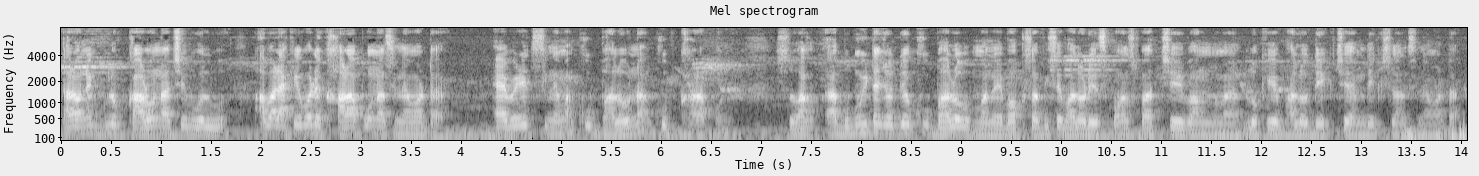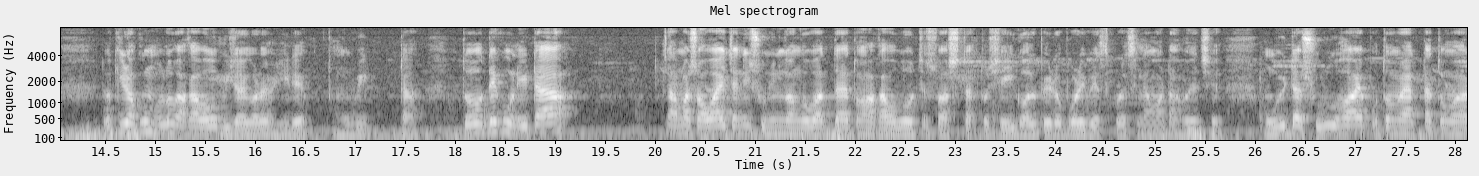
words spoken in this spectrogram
তার অনেকগুলো কারণ আছে বলব। আবার একেবারে খারাপও না সিনেমাটা অ্যাভারেজ সিনেমা খুব ভালো না, খুব খারাপও না। সো মুভিটা যদিও খুব ভালো মানে বক্স অফিসে ভালো রেসপন্স পাচ্ছে এবং লোকে ভালো দেখছে, আমি দেখছিলাম সিনেমাটা তো কীরকম হলো, কাকাবাবু বিজয়গড়ের হিরে মুভিটা তো দেখুন, এটা আমরা সবাই জানি সুনীল গঙ্গোপাধ্যায় তোমার কাকাবাবু হচ্ছে স্রষ্টা। তো সেই গল্পের ওপরেই বেস করে সিনেমাটা হয়েছে। মুভিটা শুরু হয় প্রথমে একটা তোমার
